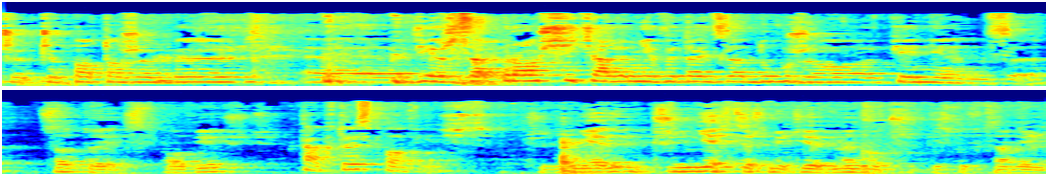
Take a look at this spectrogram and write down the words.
Czy, czy po to, żeby, e, wiesz, zaprosić, ale nie wydać za dużo pieniędzy. Co to jest? Powieść? Tak, to jest powieść. Czyli nie, czyli nie chcesz mieć jednego przypisu w całej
